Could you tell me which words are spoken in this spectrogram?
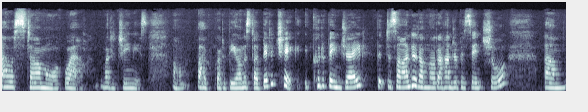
Alice Starmore, wow, what a genius. Oh, I've got to be honest, I better check. It could have been Jade that designed it, I'm not 100% sure. Um,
